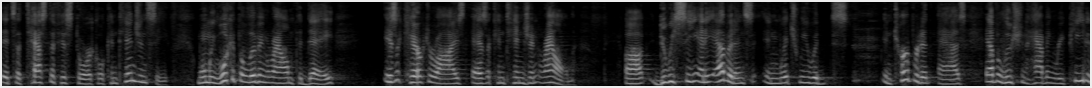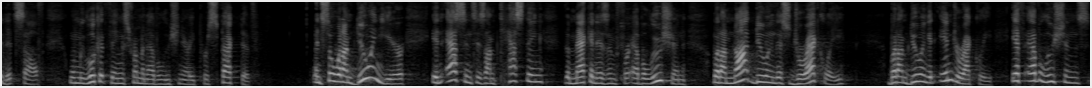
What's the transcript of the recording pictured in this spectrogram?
it's a test of historical contingency. When we look at the living realm today, is it characterized as a contingent realm? Uh, do we see any evidence in which we would interpret it as evolution having repeated itself when we look at things from an evolutionary perspective? And so, what I'm doing here, in essence, is I'm testing the mechanism for evolution, but I'm not doing this directly, but I'm doing it indirectly. If evolution's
